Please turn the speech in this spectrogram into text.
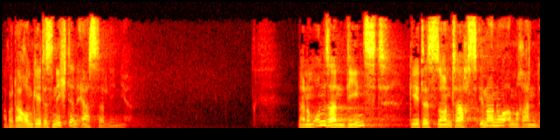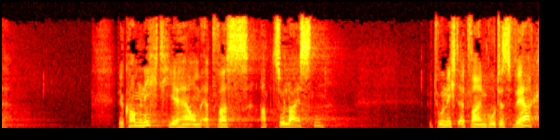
aber darum geht es nicht in erster Linie. Nein, um unseren Dienst geht es sonntags immer nur am Rande. Wir kommen nicht hierher, um etwas abzuleisten. Wir tun nicht etwa ein gutes Werk,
